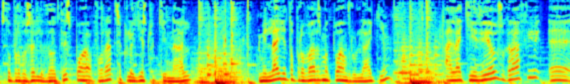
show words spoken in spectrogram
στο πρωτοσέλιδό της που αφορά τις εκλογές του Κινάλ. Μιλάει για το προβάδισμα του Ανδρουλάκη, αλλά κυρίως γράφει ε,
